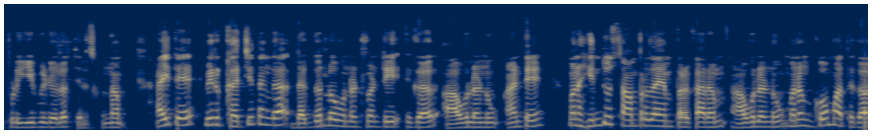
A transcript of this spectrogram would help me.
ఇప్పుడు ఈ వీడియోలో తెలుసుకుందాం. అయితే మీరు ఖచ్చితంగా దగ్గరలో ఉన్నటువంటి ఇక ఆవులను అంటే మన హిందూ సాంప్రదాయం ప్రకారం ఆవులను మనం గోమాతగా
